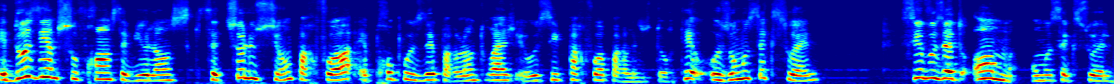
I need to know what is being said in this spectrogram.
Et deuxième souffrance et violence, cette solution parfois est proposée par l'entourage et aussi parfois par les autorités aux homosexuels si vous êtes homme homosexuel,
